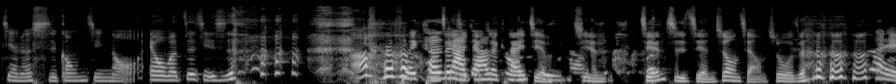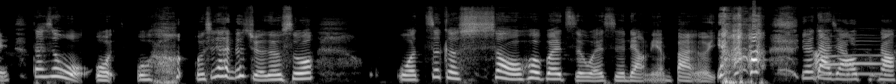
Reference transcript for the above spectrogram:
减了十公斤哦。哎，我们自己是 会坑大家的开减减减脂减重讲座的。对，但是我我我我现在就觉得说，我这个瘦会不会只维持两年半而已？因为大家要知道，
